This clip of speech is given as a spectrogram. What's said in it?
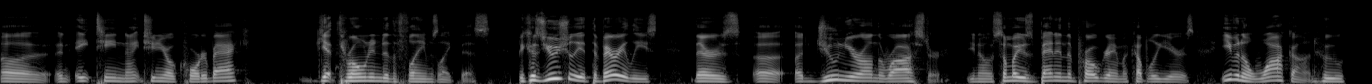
uh, an 18, 19 year old quarterback get thrown into the flames like this. Because usually, at the very least, there's a, a junior on the roster, you know, somebody who's been in the program a couple of years, even a walk on who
